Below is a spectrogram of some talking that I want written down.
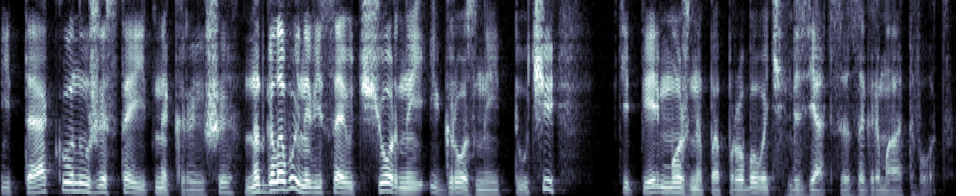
И так он уже стоит на крыше, над головой нависают черные и грозные тучи, теперь можно попробовать взяться за громоотвод.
